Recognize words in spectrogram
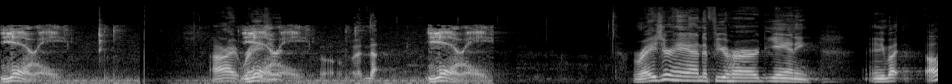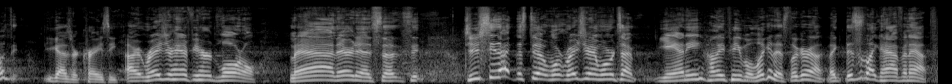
Laurel. All right, raise Laurel. your, Laurel. raise your hand if you heard Yanny. Anybody? Oh, you guys are crazy. All right, raise your hand if you heard Laurel. Yeah, there it is. So, see, do you see that? Let's do it. Raise your hand one more time. Yanny, how many people? Look at this. Look around. Like this is like half and half.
